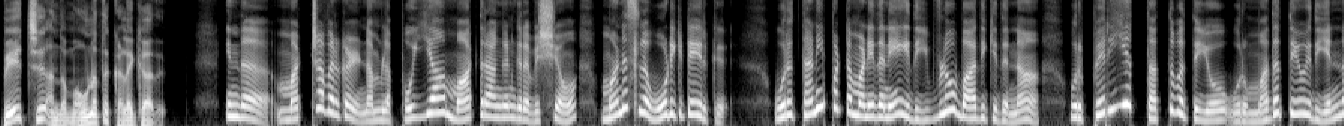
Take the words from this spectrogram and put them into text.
பேச்சு அந்த மௌனத்தை கலைக்காது. இந்த மற்றவர்கள் நம்மள பொய்யா மாத்துறாங்கங்கிற விஷயம் மனசுல ஓடிக்கிட்டே இருக்கு. ஒரு தனிப்பட்ட மனிதனே இது இவ்ளோ பாதிக்குதுன்னா ஒரு பெரிய தத்துவத்தையோ ஒரு மதத்தையோ இது என்ன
